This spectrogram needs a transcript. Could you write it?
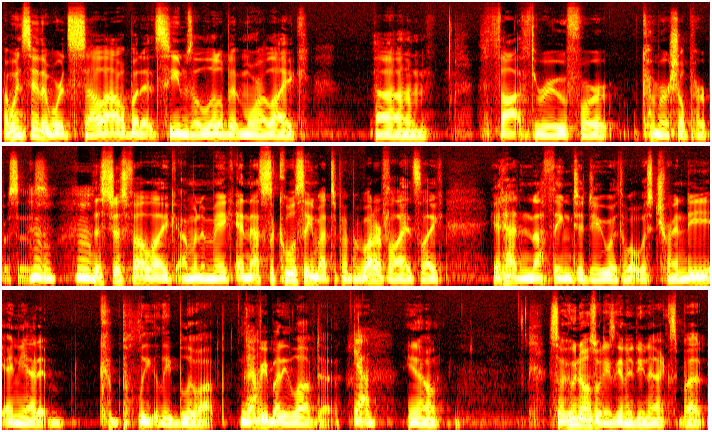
I wouldn't say the word sellout, but it seems a little bit more like um, thought through for commercial purposes. This just felt like I'm going to make, and that's the coolest thing about To Pimp a Butterfly. It's like it had nothing to do with what was trendy, and yet it completely blew up. Yeah. Everybody loved it. yeah. You know, so who knows what he's going to do next? But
